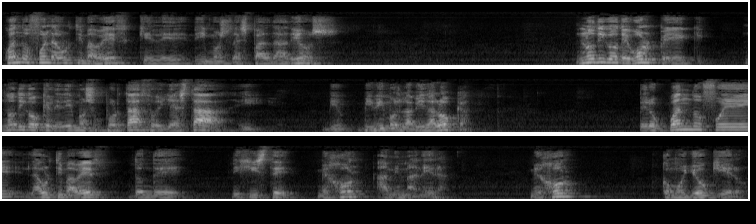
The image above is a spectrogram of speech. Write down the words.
¿Cuándo fue la última vez que le dimos la espalda a Dios? No digo de golpe, no digo que le demos un portazo y ya está, y vivimos la vida loca. Pero ¿cuándo fue la última vez donde dijiste, mejor a mi manera, mejor como yo quiero?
